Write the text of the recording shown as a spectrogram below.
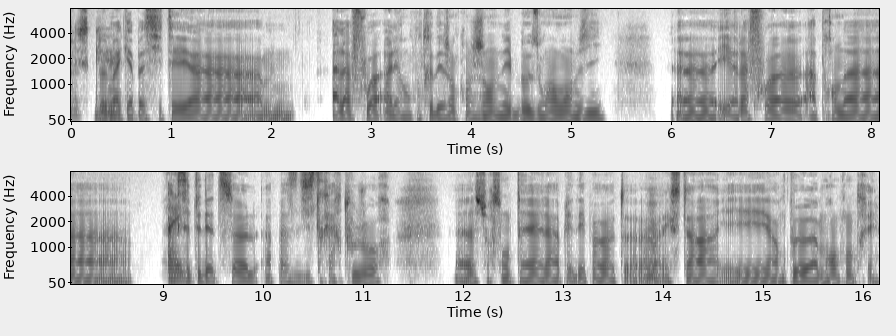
Parce de que- ma capacité à à la fois aller rencontrer des gens quand j'en ai besoin ou envie, euh, et à la fois euh, apprendre à accepter d'être seul, à pas se distraire toujours euh, sur son tel, à appeler des potes, Mm. etc. Et un peu à me rencontrer.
